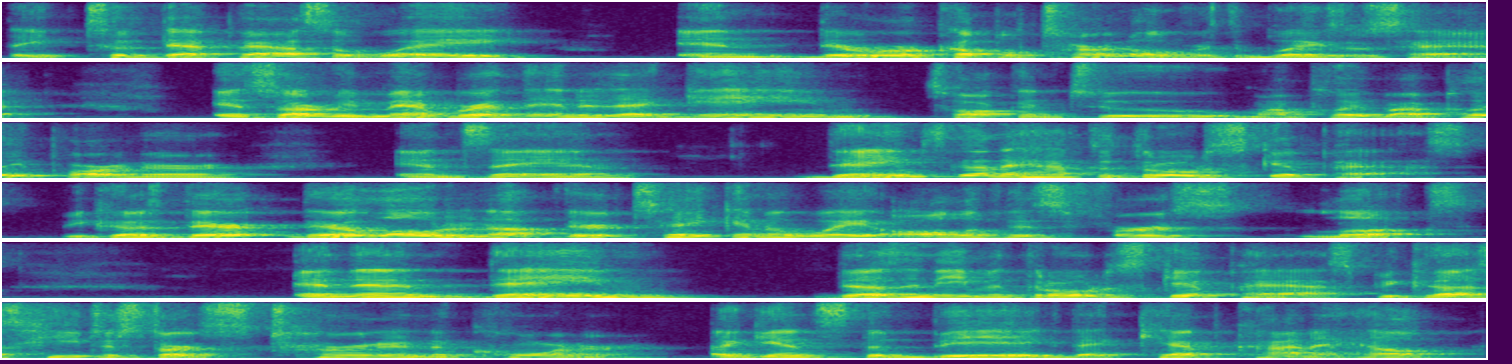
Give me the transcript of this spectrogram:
they took that pass away, and there were a couple turnovers the Blazers had. And so I remember at the end of that game talking to my play-by-play partner and saying, Dame's gonna have to throw the skip pass because they're they're loading up. They're taking away all of his first looks. And then Dame doesn't even throw the skip pass because he just starts turning the corner against the big that kept kind of help.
